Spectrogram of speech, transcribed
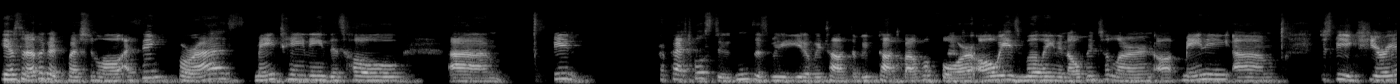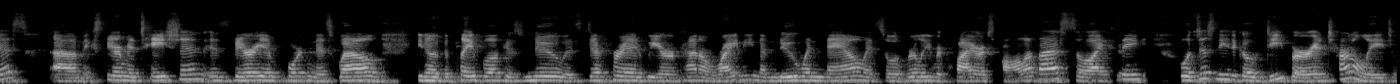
Yeah, that's another good question, Lowell. I think for us, maintaining this whole um, being perpetual students, as we you know we talked we've talked about before, always willing and open to learn. Uh, mainly, um, just being curious. Um, experimentation is very important as well. You know, the playbook is new, is different. We are kind of writing a new one now, and so it really requires all of us. So I think we'll just need to go deeper internally to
